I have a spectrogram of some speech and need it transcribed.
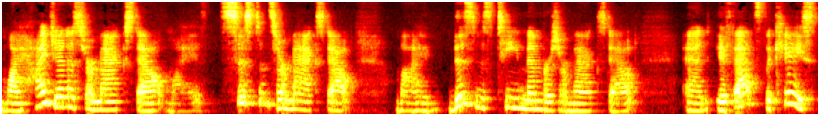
my hygienists are maxed out, my assistants are maxed out, my business team members are maxed out. And if that's the case,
